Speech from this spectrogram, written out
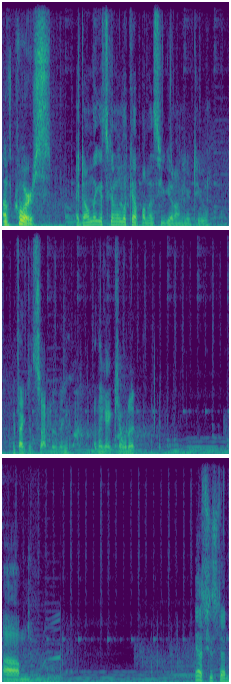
Of course. I don't think it's going to look up unless you get on here, too. In fact, it stopped moving. I think I killed it. Um. Yeah, it's just dead.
